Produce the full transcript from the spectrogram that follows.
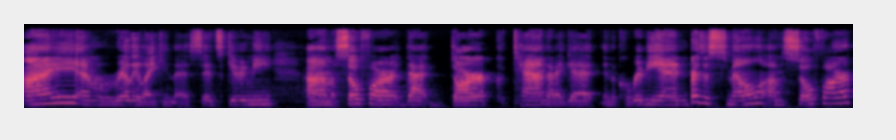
I am really liking this. It's giving me um, so far that dark tan that I get in the Caribbean. There's a smell um, so far.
